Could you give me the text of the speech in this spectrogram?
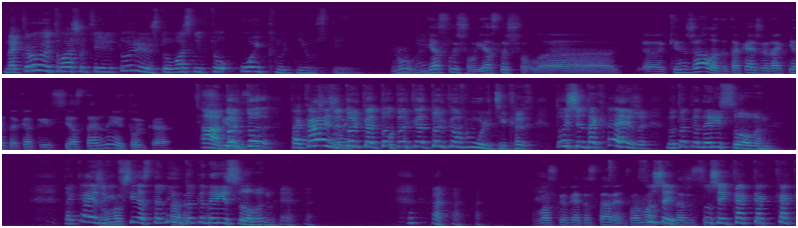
накроют вашу территорию, что у вас никто ойкнуть не успеет. Ну, Понимаешь? я слышал, я слышал. э, э, кинжал это такая же ракета, как и все остальные, только А, только, то- такая же, Ой. только, то- только, только в мультиках. Точно такая же, но только нарисована. Такая же, Ну, как вот все остальные, да. только нарисованная. у вас какая-то старая информация. Слушай, даже слушай, как, как, как,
